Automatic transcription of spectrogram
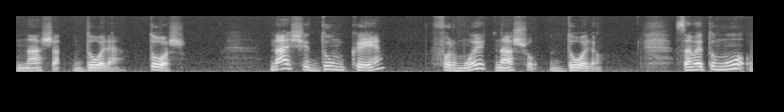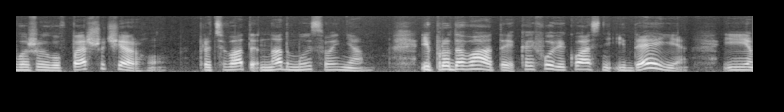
наша доля. Тож, наші думки формують нашу долю. Саме тому важливо в першу чергу працювати над мисленням і продавати кайфові класні ідеї, і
